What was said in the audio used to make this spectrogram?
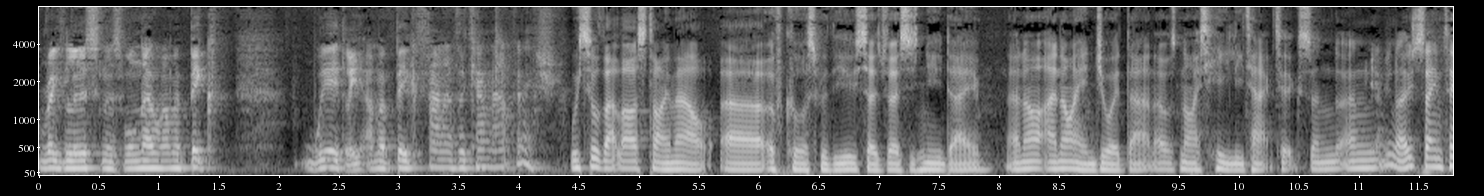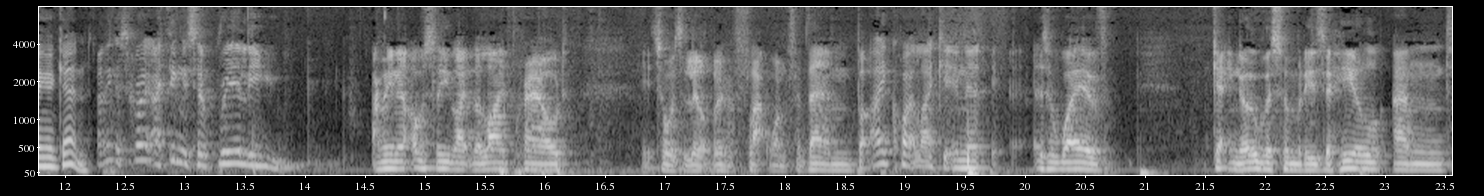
regular listeners will know. I'm a big, weirdly, I'm a big fan of the count out finish. We saw that last time out, uh, of course, with the Usos versus New Day, and I and I enjoyed that. That was nice Healy tactics, and and Yeah. you know, same thing again. I think it's great. I think it's a really, I mean, obviously, like the live crowd it's always a little bit of a flat one for them. But I quite like it in a, as a way of getting over somebody as a heel and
